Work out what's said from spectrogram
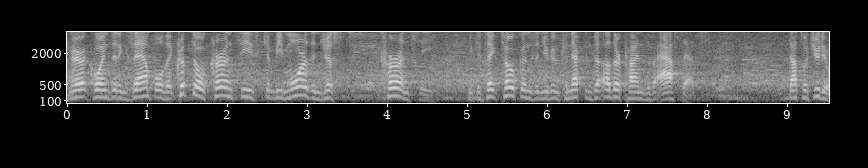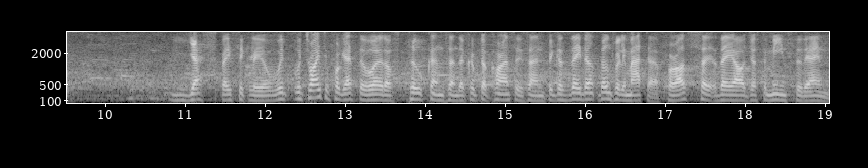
Meritcoin's an example that cryptocurrencies can be more than just currency. You can take tokens and you can connect them to other kinds of assets. That's what you do. Yes, basically. We, we try to forget the word of tokens and the cryptocurrencies and because they don't, don't really matter. For us, uh, they are just a means to the end.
